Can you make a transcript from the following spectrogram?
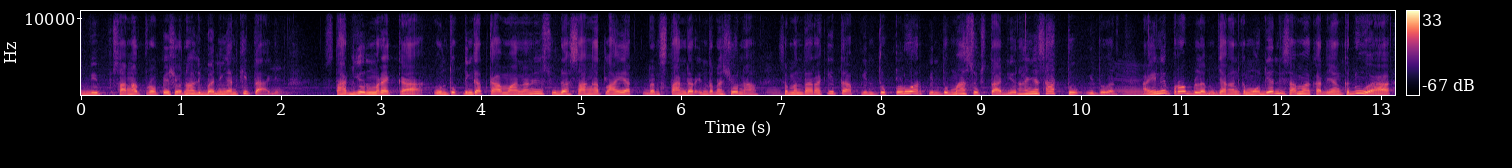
lebih sangat profesional dibandingkan kita gitu. Stadion mereka untuk tingkat keamanannya sudah sangat layak dan standar internasional. Sementara kita pintu keluar, pintu masuk stadion hanya satu gitu kan. Nah ini problem, jangan kemudian disamakan. Yang kedua,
